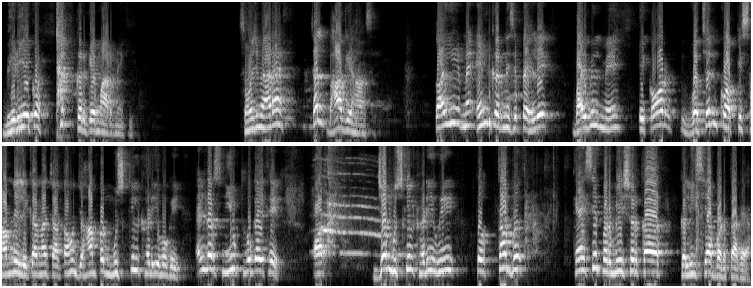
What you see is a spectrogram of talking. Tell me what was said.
भेड़िए को ठक करके मारने की। समझ में आ रहा है? चल, भाग यहाँ से। तो आइए, मैं एंड करने से पहले बाइबल में एक और वचन को आपके सामने लेकर आना चाहता हूँ, जहाँ पर मुश्किल खड़ी हो गई। एल्डर्स नियुक्त हो गए थे। और जब मुश्किल खड़ी हुई तो तब कैसे परमेश्वर का कलीसिया बढ़ता गया?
